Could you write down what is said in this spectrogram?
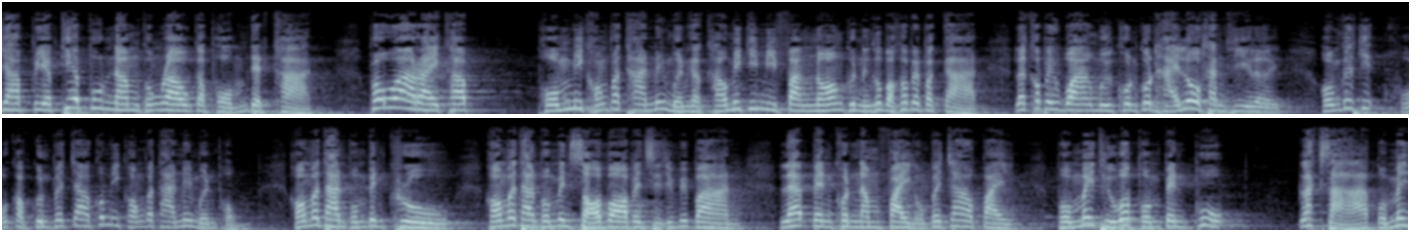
อย่าเปรียบเทียบผู้นำของเรากับผมเด็ดขาด เพราะว่าอะไรครับ ผมมีของประทานไม่เหมือนกับเขาเมื่อกี้มีฟังน้องคนหนึ่งเขาบอกเขาไปประกาศ แล้วเขาไปวางมือคนคนหายโรคทันทีเลย ผมก็คิดโหขอบคุณพระเจ้าเขามีของประทานไม่เหมือนผม ของประทานผมเป็นครู ของประทานผมเป็นสอบอเป็นศิษยพิบาล และเป็นคนนำไฟของพระเจ้าไป ผมไม่ถือว่าผมเป็นผู้รักษา ผมไม่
